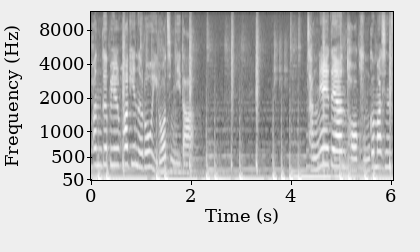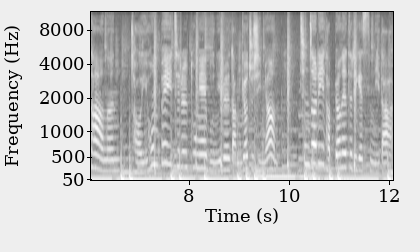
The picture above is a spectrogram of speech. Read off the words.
환급일 확인으로 이루어집니다. 장례에 대한 더 궁금하신 사항은 저희 홈페이지를 통해 문의를 남겨주시면 친절히 답변해드리겠습니다.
